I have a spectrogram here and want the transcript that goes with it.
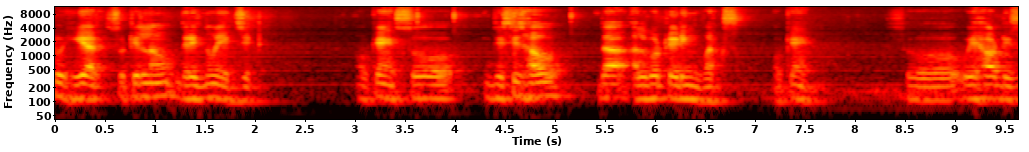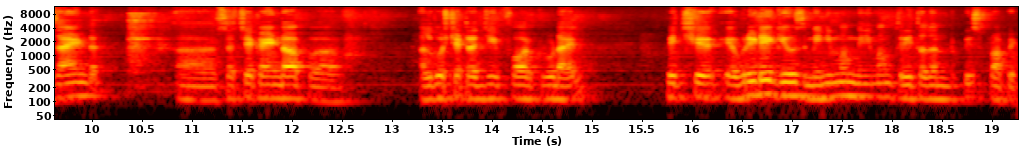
to here so till now there is no exit. Okay so this is how the algo trading works. Okay so we have designed uh, such a kind of uh, algo strategy for crude oil which uh, every day gives minimum minimum 3000 rupees profit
